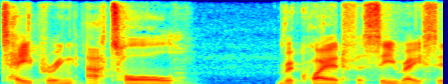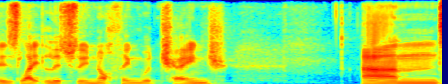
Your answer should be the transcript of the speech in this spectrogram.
tapering at all required for C races, like literally nothing would change. And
